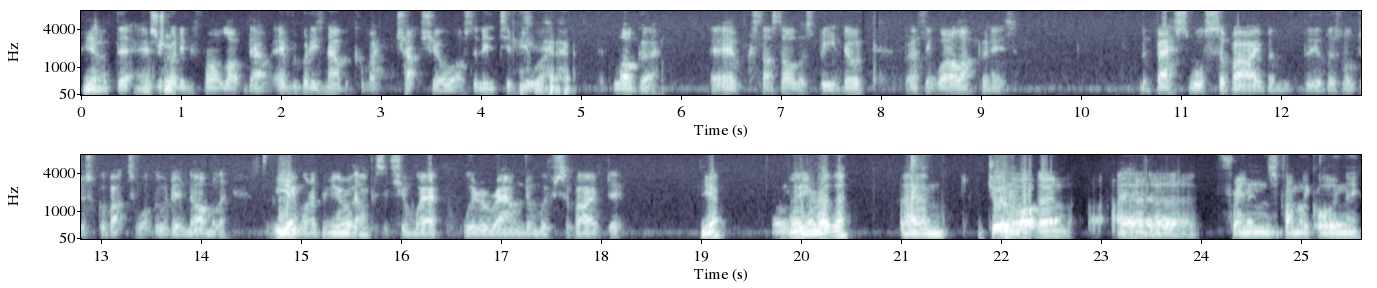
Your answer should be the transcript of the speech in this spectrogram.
Yeah, that everybody true. before lockdown, everybody's now become a chat show host, an interviewer, yeah. a blogger, because um, that's all that's being done. But I think what will happen is the best will survive, and the others will just go back to what they were doing normally. Yeah, we want to be in right that position where we're around and we've survived it. Yeah, oh, you're right there. Um, during the lockdown, I had uh, friends, family calling me,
